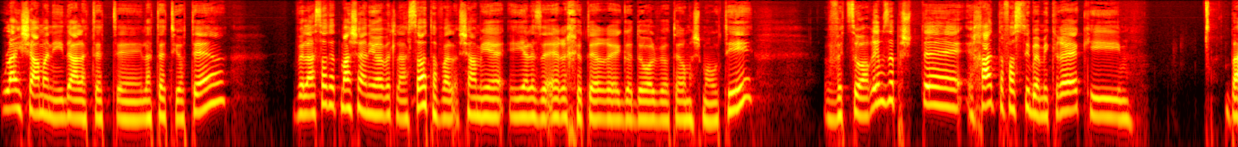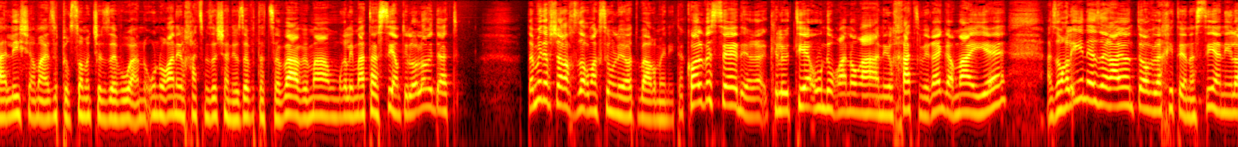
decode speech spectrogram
אולי שם אני אדע לתת, אה, לתת יותר, ולעשות את מה שאני אוהבת לעשות, אבל שם יהיה, יהיה לזה ערך יותר אה, גדול ויותר משמעותי. וצוערים זה פשוט, אחד, תפסתי במקרה, כי בעלי שמע איזה פרסומת של זה, והוא נורא נלחץ מזה שאני עוזבת את הצבא, ומה, הוא אומר לי, מה תעשי? אמרתי לו, לא יודעת. תמיד אפשר לחזור מקסימום להיות ברמנית, הכל בסדר, כאילו תהיה, הוא נורא נורא נלחץ מרגע, מה יהיה? אז הוא אמר לי, הנה זה רעיון טוב, לכי תנסי, אני לא,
